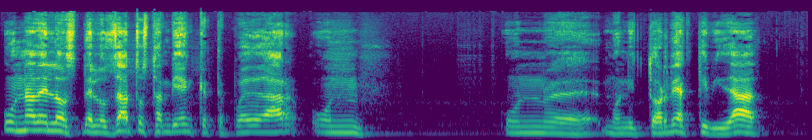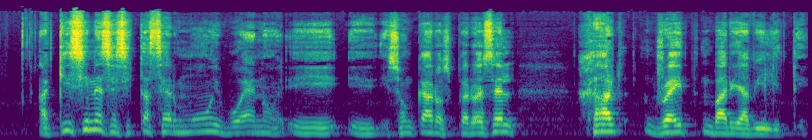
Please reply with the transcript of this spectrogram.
uno de los, de los datos también que te puede dar un, un eh, monitor de actividad, aquí sí necesita ser muy bueno y, son caros, pero es el Heart Rate Variability.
